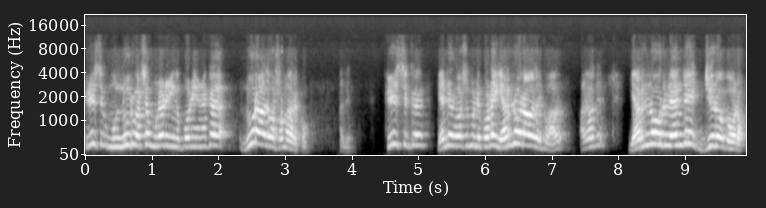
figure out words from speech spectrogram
கிறிஸ்துக்கு முந்நூறு வருஷம் முன்னாடி நீங்கள் போனீங்கன்னாக்கா நூறாவது வருஷமாக இருக்கும் அது. கிறிஸ்துக்கு எண்ணூறு வருஷம் முன்னாடி போனால் இரநூறாவது இருக்கும். அதாவது இரநூறுலேருந்து ஜீரோக்கு வரும்.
